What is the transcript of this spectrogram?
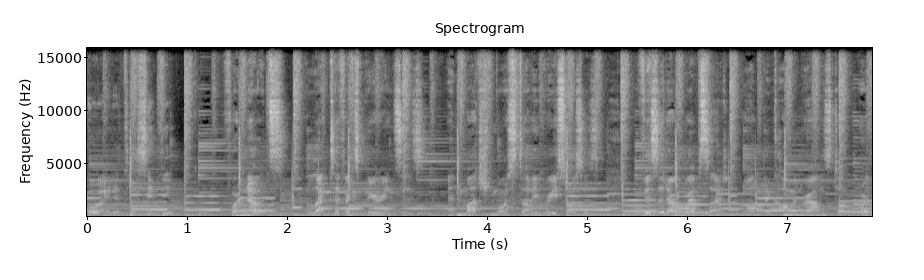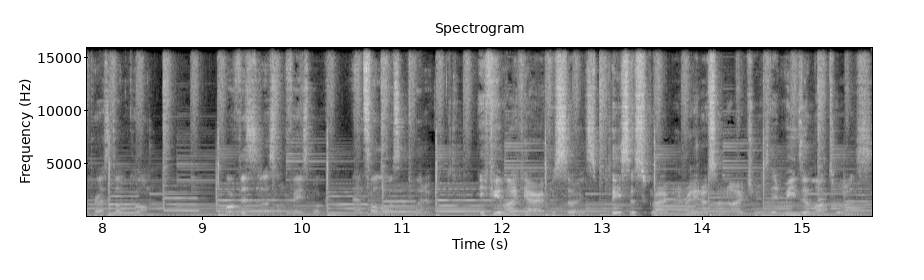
core editor Cindy. For notes, elective experiences, and much more study resources, visit our website on thecommonrounds.wordpress.com or visit us on Facebook and follow us on Twitter. If you like our episodes, please subscribe and rate us on iTunes. It means a lot to us.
